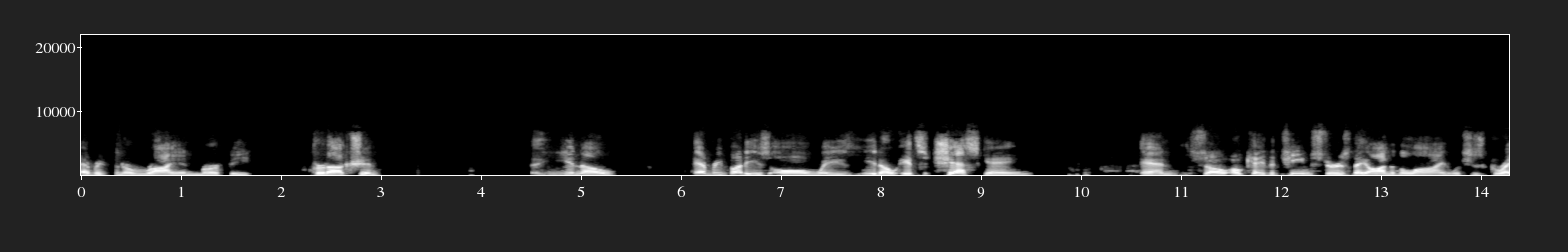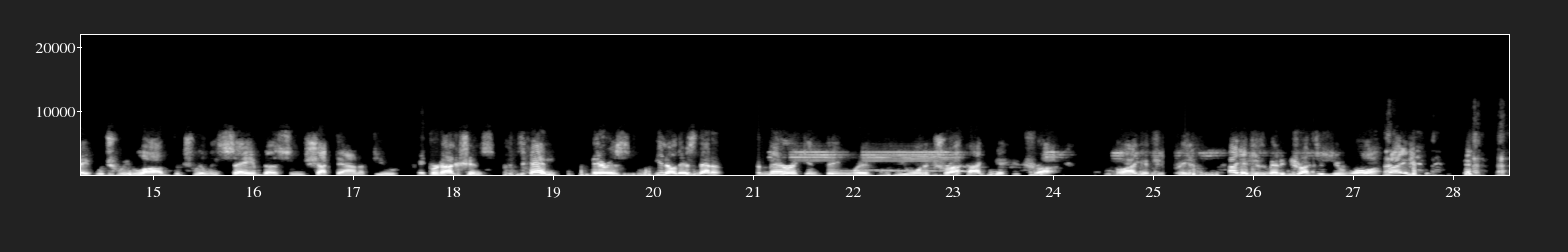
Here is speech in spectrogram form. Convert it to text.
everything a Ryan Murphy production. You know, everybody's always, you know, it's a chess game. And so, okay, the Teamsters, they onto the line, which is great, which we love, which really saved us and shut down a few productions. But then there is, you know, there's that American thing with you want a truck, I can get you a truck. Well, I get you, I get you as many trucks as you want, right?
